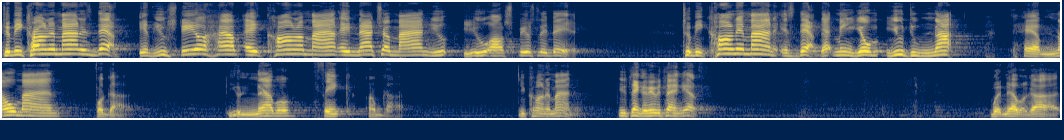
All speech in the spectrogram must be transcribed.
To be carnally minded is death. If you still have a carnal mind, a natural mind, you, you are spiritually dead. To be carnally minded is death. That means you, you do not have no mind for God. You never think of God. You can't imagine. You think of everything else, but never God.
